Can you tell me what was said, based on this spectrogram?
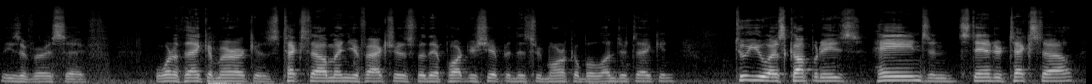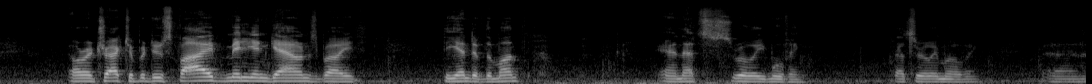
these are very safe. I want to thank America's textile manufacturers for their partnership in this remarkable undertaking. Two U.S. companies, Hanes and Standard Textile, are on track to produce 5 million gowns by the end of the month. And that's really moving. That's really moving. Uh,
